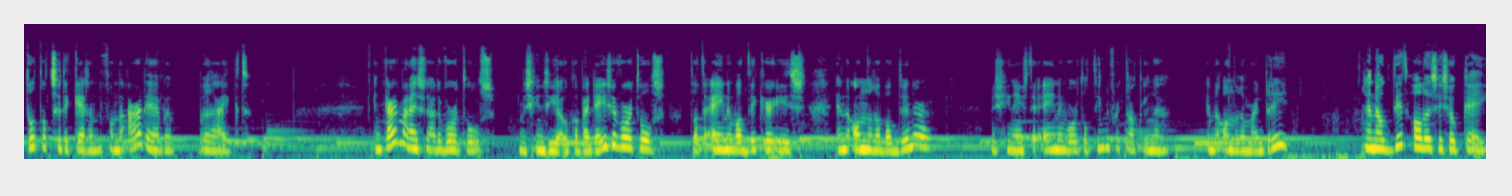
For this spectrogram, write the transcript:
totdat ze de kern van de aarde hebben bereikt. En kijk maar eens naar de wortels. Misschien zie je ook al bij deze wortels dat de ene wat dikker is en de andere wat dunner. Misschien heeft de ene wortel 10 vertakkingen en de andere maar 3. En ook dit alles is oké.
